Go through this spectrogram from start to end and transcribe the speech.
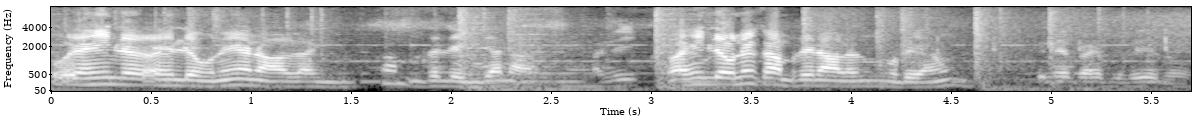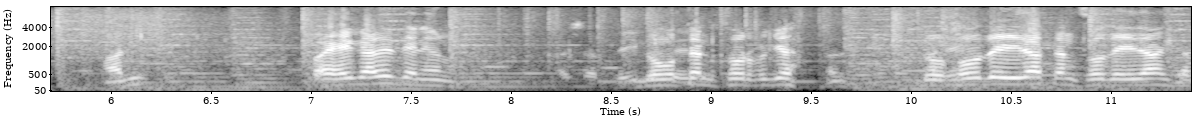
ਉਹ ਅਸੀਂ ਅਸੀਂ ਲਿਆਉਨੇ ਆ ਨਾਲ ਅਸੀਂ ਕੰਮ ਤੇ ਲਈਦਾ ਨਾਲ। ਹਾਂਜੀ। ਅਸੀਂ ਲਿਆਉਨੇ ਕੰਮ ਦੇ ਨਾਲ ਇਹਨੂੰ ਮੁੰਡਿਆਂ ਨੂੰ। ਕਿੰਨੇ ਪੈਸੇ ਦਿੰਦੇ ਇਹਨੂੰ ਹਾਂਜੀ। ਪੈਸੇ ਕਾਹਦੇ ਦੇਣੇ ਉਹਨੂੰ? ਅੱਛਾ 30 ਦੋ ਤਿੰਨ ਸੌ ਰੁਪਏ 200 ਦੇਈਦਾ 300 ਦੇਈਦਾ ਅੱਛਾ,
